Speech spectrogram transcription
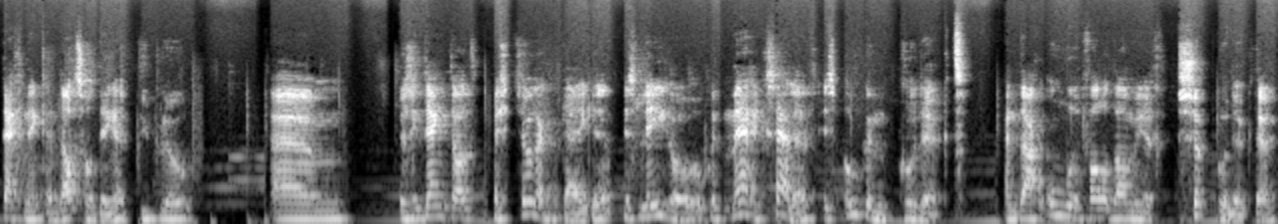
Technic en dat soort dingen, Duplo. Um, dus ik denk dat als je het zo gaat bekijken, is Lego, ook het merk zelf, is ook een product. En daaronder vallen dan weer subproducten.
